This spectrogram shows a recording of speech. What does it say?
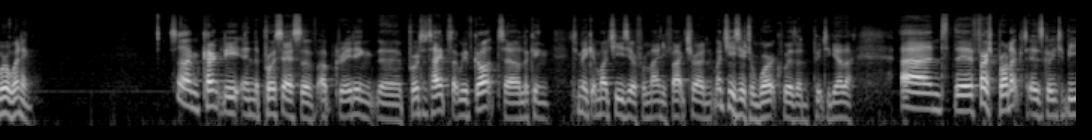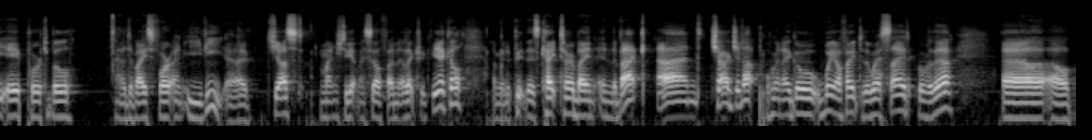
We're winning. So I'm currently in the process of upgrading the prototype that we've got, uh, looking to make it much easier for manufacture and much easier to work with and put together. And the first product is going to be a portable uh, device for an EV. Uh, I've just managed to get myself an electric vehicle. I'm going to put this kite turbine in the back and charge it up when I go way off out to the west side over there. Uh, I'll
